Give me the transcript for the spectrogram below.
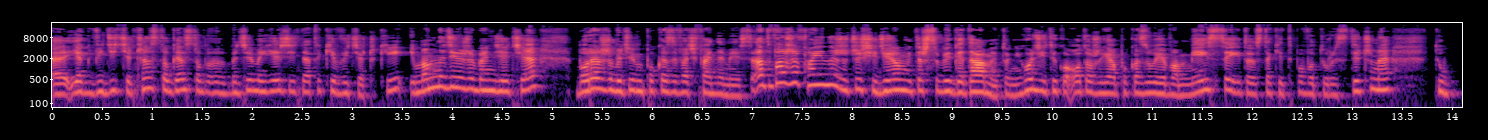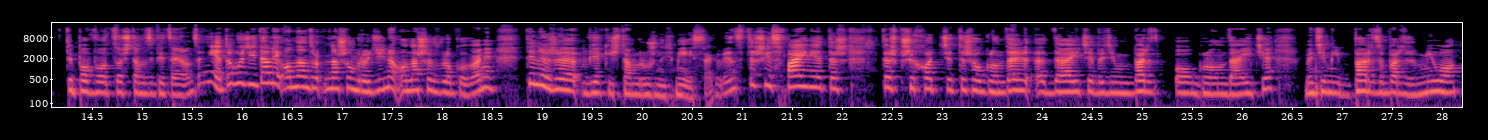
E, Jak widzicie, często, gęsto będziemy jeździć na takie wycieczki i mam nadzieję, że będziecie, bo raz, że będziemy pokazywać fajne miejsca, a dwa, że fajne rzeczy się dzieją i też sobie gadamy. To nie chodzi tylko o to, że ja pokazuję Wam miejsce i to jest takie typowo turystyczne, tu typowo coś tam zwiedzające. Nie, to chodzi dalej o na, naszą rodzinę, o nasze vlogowanie, tyle, że w jakichś tam różnych miejscach, więc też jest fajnie, też, też przychodźcie, też oglądajcie, będzie mi bardzo, oglądajcie, będzie mi bardzo, bardzo miło.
